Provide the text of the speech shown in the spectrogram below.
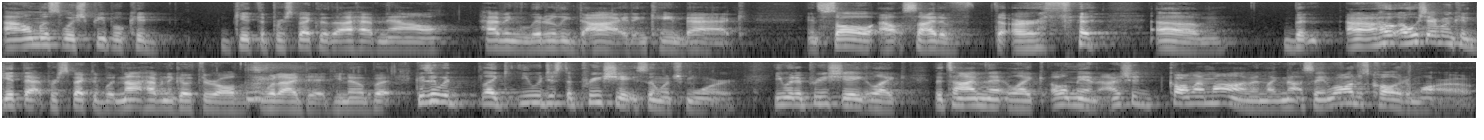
I almost wish people could get the perspective that I have now, having literally died and came back and saw outside of the earth. um, but I, I, wish everyone could get that perspective, but not having to go through all what I did, you know. But because it would like you would just appreciate so much more. You would appreciate like the time that like oh man I should call my mom and like not saying well I'll just call her tomorrow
